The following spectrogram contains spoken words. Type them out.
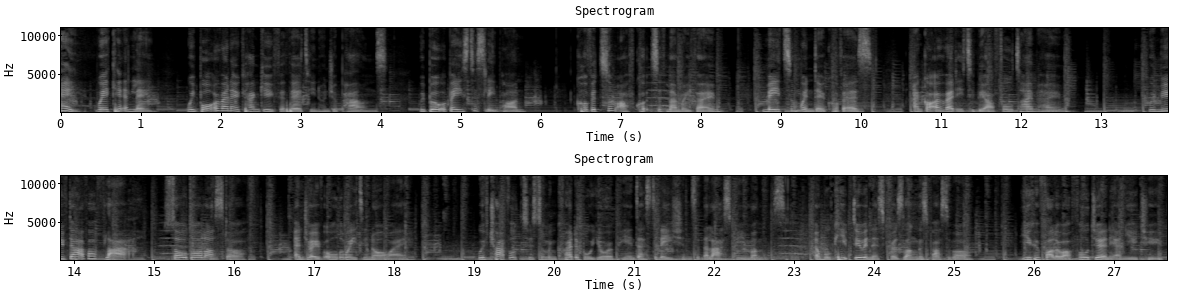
Hey, we're Kitt and Lee. We bought a Renault Kangoo for £1,300. We built a base to sleep on, covered some offcuts of memory foam, made some window covers, and got her ready to be our full time home. We moved out of our flat, sold all our stuff, and drove all the way to Norway. We've travelled to some incredible European destinations in the last few months, and we'll keep doing this for as long as possible. You can follow our full journey on YouTube.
